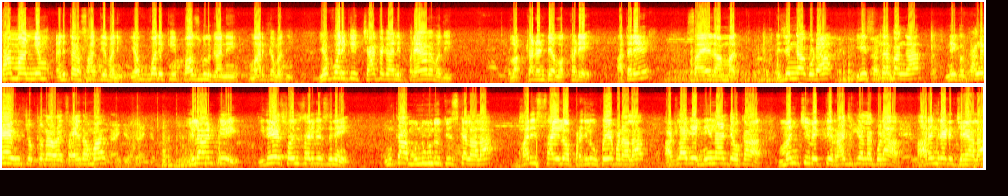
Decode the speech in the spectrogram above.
సామాన్యం అనితర సాధ్యమని. ఎవ్వరికి పాసిబుల్ కానీ మార్గం అది. ఎవ్వరికి చేత కాని ప్రయాణం అది. ఒక్కడంటే ఒక్కడే. అతనే సయ్యద్ అహ్మద్. నిజంగా కూడా ఈ సందర్భంగా నీకు కంగ్రాచులేషన్ చెప్తున్నా సయ్యదమ్మ ఇలాంటి ఇదే సోషల్ సర్వీస్ని ఇంకా ముందు ముందుకు తీసుకెళ్ళాలా? భారీ స్థాయిలో ప్రజలకు ఉపయోగపడాలా? అట్లాగే నీలాంటి ఒక మంచి వ్యక్తి రాజకీయాల్లో కూడా ఆరంగేటం చేయాలా?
